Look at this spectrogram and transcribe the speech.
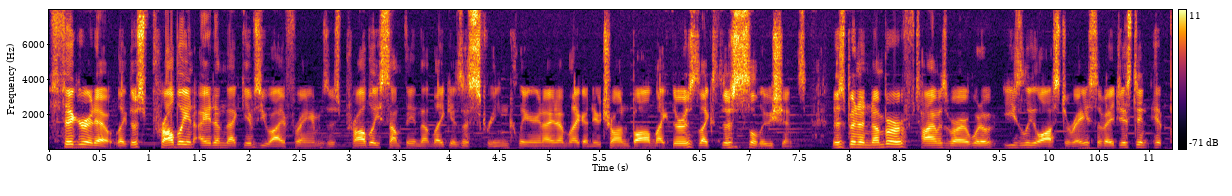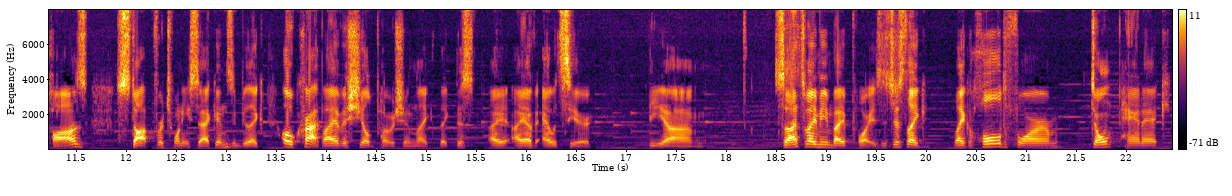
figure it out. Like there's probably an item that gives you iframes. There's probably something that like is a screen clearing item like a neutron bomb. Like there's like there's solutions. There's been a number of times where I would have easily lost a race if I just didn't hit pause, stop for 20 seconds and be like, "Oh crap, I have a shield potion." Like like this I I have outs here. The um so that's what I mean by poise. It's just like like hold form, don't panic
